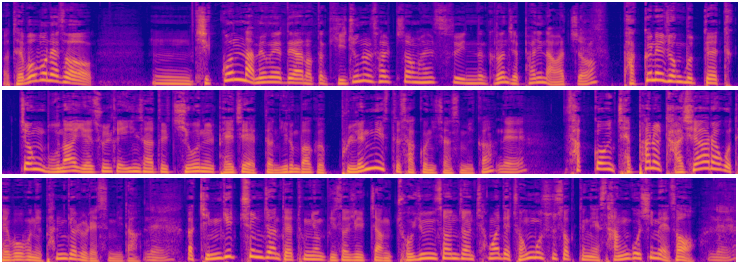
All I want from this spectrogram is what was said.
어, 대법원에서 음, 직권 남용에 대한 어떤 기준을 설정할 수 있는 그런 재판이 나왔죠. 박근혜 정부 때 특정 문화예술계 인사들 지원을 배제했던 이른바 그 블랙리스트 사건 있지 않습니까? 네. 사건 재판을 다시 하라고 대법원이 판결을 했습니다. 네. 그러니까 김기춘 전 대통령 비서실장, 조윤선 전 청와대 정무수석 등의 상고심에서 네.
